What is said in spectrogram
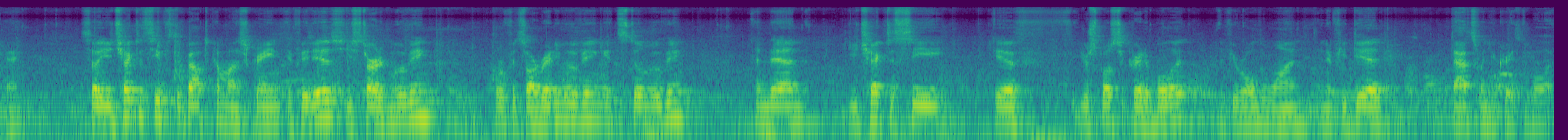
Okay. So you check to see if it's about to come on screen. If it is, you start it moving. Or if it's already moving, it's still moving. And then you check to see if you're supposed to create a bullet, if you rolled a one. And if you did, that's when you create the bullet.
